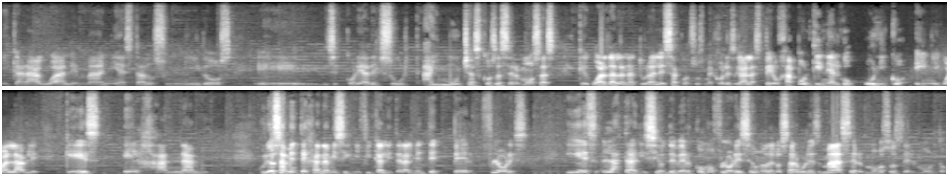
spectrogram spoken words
Nicaragua, Alemania, Estados Unidos, eh, Corea del Sur. Hay muchas cosas hermosas que guarda la naturaleza con sus mejores galas, pero Japón tiene algo único e inigualable, que es el hanami. Curiosamente, hanami significa literalmente ver flores. Y es la tradición de ver cómo florece uno de los árboles más hermosos del mundo,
